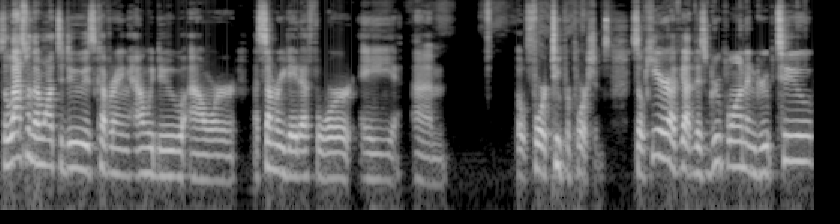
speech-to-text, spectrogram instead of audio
So the last one that I want to do is covering how we do our uh, summary data for a um, oh, for two proportions. So here I've got this group one and group two,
